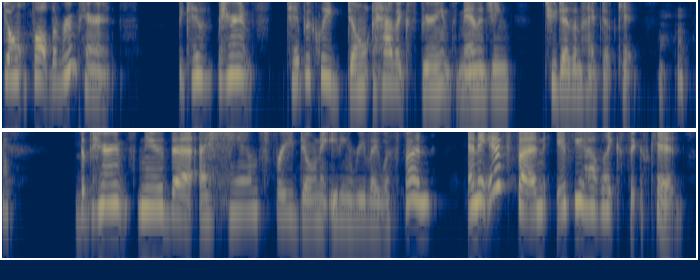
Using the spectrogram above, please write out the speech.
don't fault the room parents because parents typically don't have experience managing two dozen hyped up kids. the parents knew that a hands free donut eating relay was fun, and it is fun if you have like six kids.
